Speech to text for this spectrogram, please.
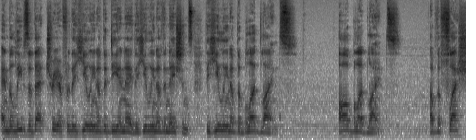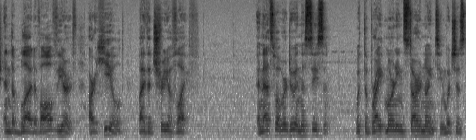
And the leaves of that tree are for the healing of the DNA, the healing of the nations, the healing of the bloodlines. All bloodlines of the flesh and the blood of all of the earth are healed by the tree of life. And that's what we're doing this season with the bright morning star anointing, which is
